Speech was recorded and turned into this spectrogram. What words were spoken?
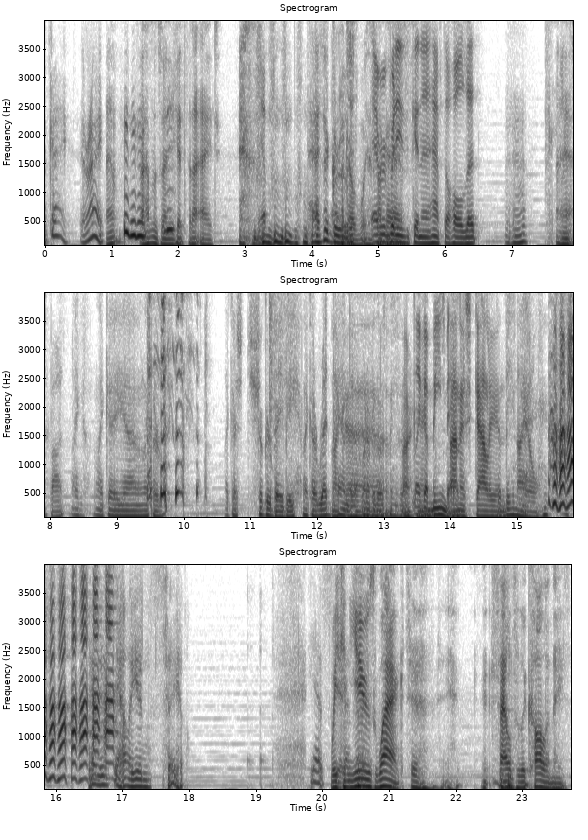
okay. All right. yeah, that's what happens when you get to that age. Yep. As a group. Just it's like a- everybody's gonna have to hold it hmm on Yeah. spot. Like like a uh, like a like a sugar baby, like a red like panda, a whatever those things are. Like a fucking beanbag. Spanish galleon beanbag. sail. Spanish galleon sail. Yes. We yeah, can that's right. use WAG to sail to the colonies.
